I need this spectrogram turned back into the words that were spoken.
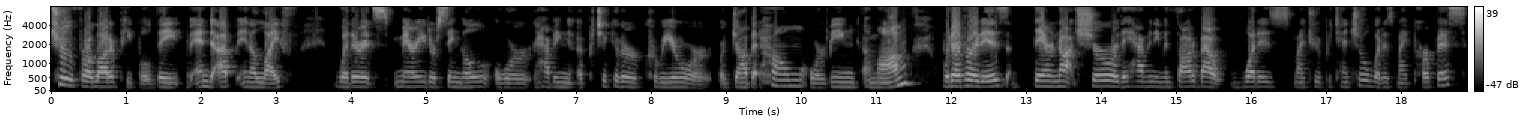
true for a lot of people. They end up in a life whether it's married or single or having a particular career or a job at home or being a mom, whatever it is, they're not sure or they haven't even thought about what is my true potential, what is my purpose,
